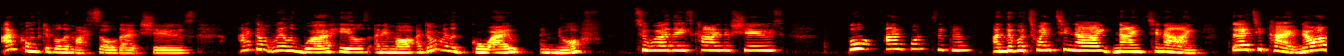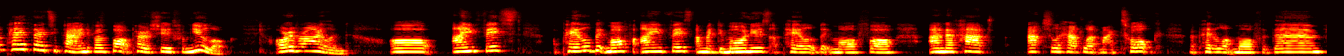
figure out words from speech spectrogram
I'm comfortable in my sold out shoes. I don't really wear heels anymore. I don't really go out enough to wear these kind of shoes. But I wanted them. And they were twenty nine ninety nine. £30. Now I'd pay £30 if I bought a pair of shoes from New Look or River Island or Iron Fist. I pay a little bit more for Iron Fist and my Demonias I pay a little bit more for. And I've had actually had like my tuck, I paid a lot more for them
